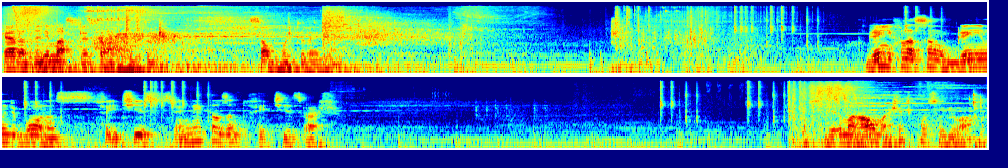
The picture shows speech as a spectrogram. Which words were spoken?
Cara, as animações são muito. são muito legais. Ganha inflação, ganha um de bônus, feitiços. A gente nem tá usando feitiço, eu acho. Consumir uma alma, a gente consumiu alma.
